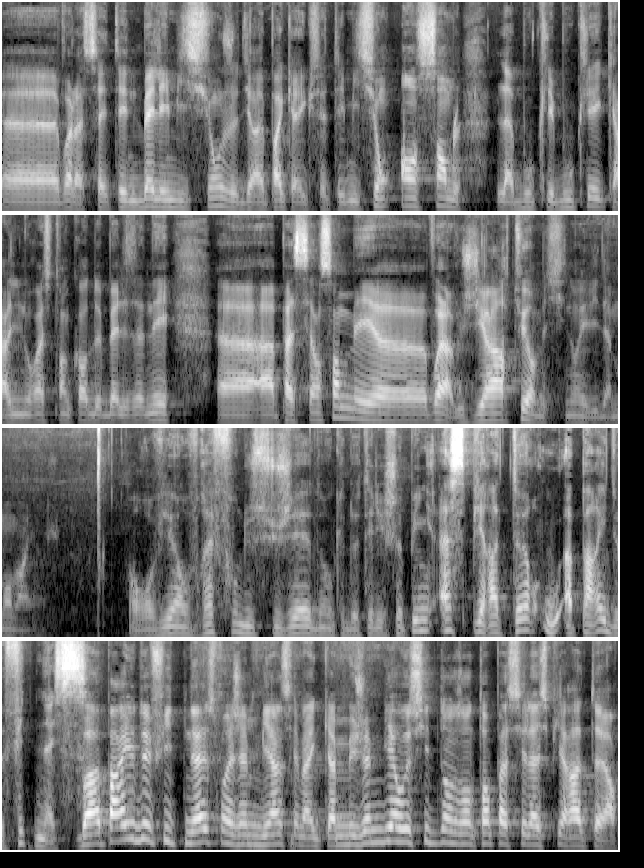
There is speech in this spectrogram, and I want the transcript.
Euh, voilà, ça a été une belle émission. Je dirais pas qu'avec cette émission ensemble, la boucle est bouclée, car il nous reste encore de belles années euh, à passer ensemble. Mais euh, voilà, je dirais Arthur, mais sinon évidemment Marie. On revient au vrai fond du sujet donc, de téléshopping, aspirateur ou appareil de fitness Bah, appareil de fitness, moi j'aime bien, c'est ma cam, mais j'aime bien aussi de temps en temps passer l'aspirateur.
